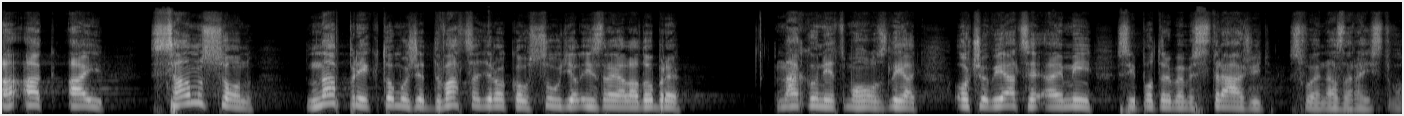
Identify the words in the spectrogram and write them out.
A ak aj Samson napriek tomu, že 20 rokov súdil Izraela dobre, nakoniec mohol zlyhať, o čo viacej aj my si potrebujeme strážiť svoje nazarejstvo.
